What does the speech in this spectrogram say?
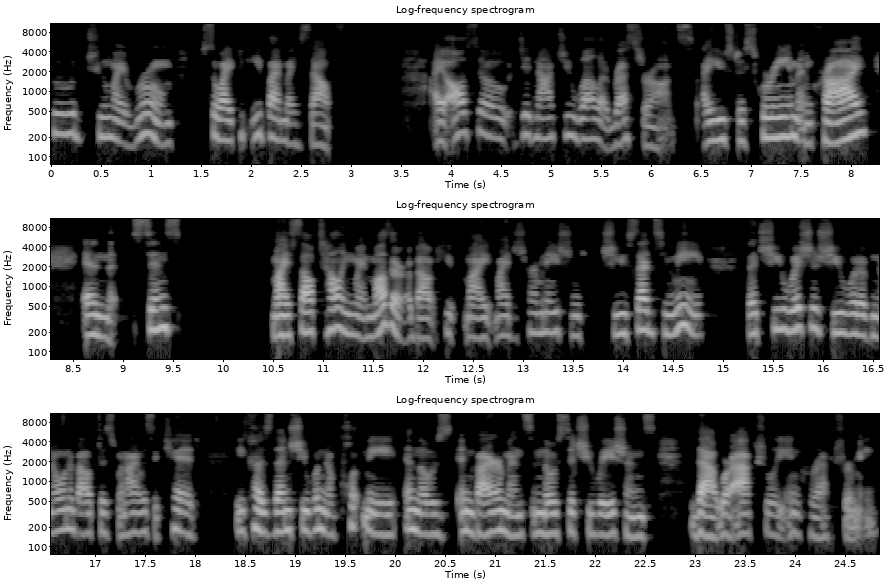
food to my room so I could eat by myself. I also did not do well at restaurants. I used to scream and cry. And since myself telling my mother about my, my determination, she said to me that she wishes she would have known about this when I was a kid because then she wouldn't have put me in those environments, in those situations that were actually incorrect for me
